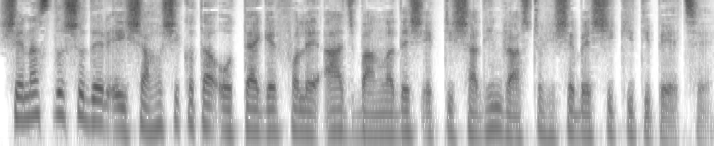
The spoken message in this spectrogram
সেনাসদস্যদের এই সাহসিকতা ও ত্যাগের ফলে আজ বাংলাদেশ একটি স্বাধীন রাষ্ট্র হিসেবে স্বীকৃতি পেয়েছে।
